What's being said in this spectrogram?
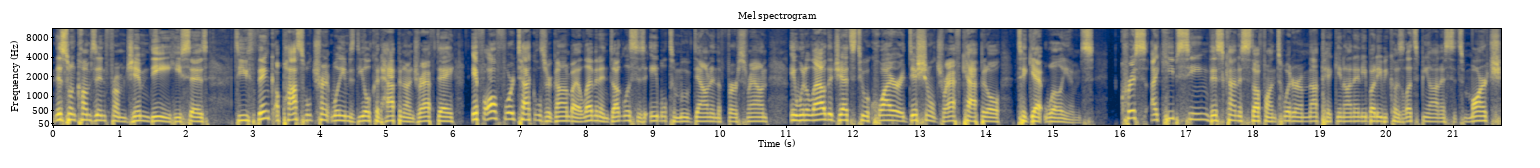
This one comes in from Jim D. He says, do you think a possible Trent Williams deal could happen on draft day? If all four tackles are gone by 11 and Douglas is able to move down in the first round, it would allow the Jets to acquire additional draft capital to get Williams. Chris, I keep seeing this kind of stuff on Twitter. I'm not picking on anybody because let's be honest, it's March.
